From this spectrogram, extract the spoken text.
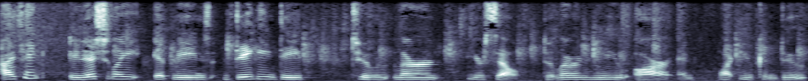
I think initially it means digging deep to learn yourself, to learn who you are and what you can do.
